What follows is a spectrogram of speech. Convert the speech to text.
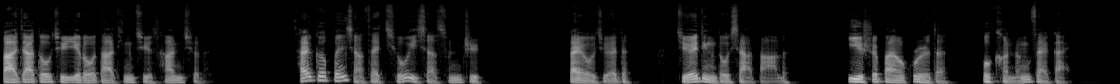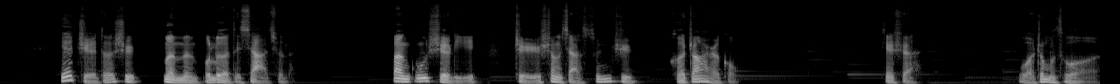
大家都去一楼大厅聚餐去了，才哥本想再求一下孙志，但又觉得。决定都下达了，一时半会儿的不可能再改，也只得是闷闷不乐的下去了。办公室里只剩下孙志和张二狗。天师，我这么做，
